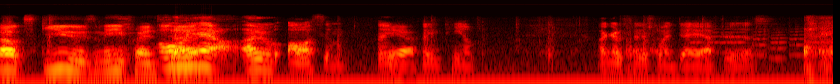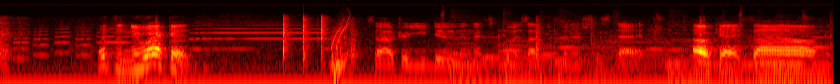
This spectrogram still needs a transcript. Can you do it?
Oh, excuse me, princess. Oh yeah, I'm awesome. I'm, Yeah. I'm pimp. I gotta finish my day after this. It's a new record. So after you do the next quiz, I have to finish this day. Okay, sounds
